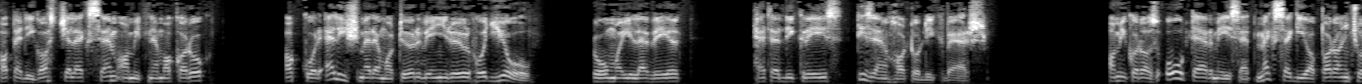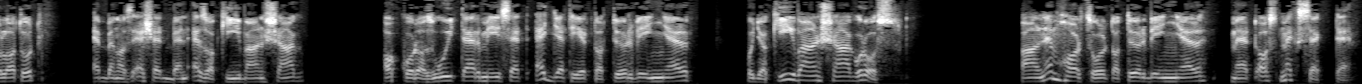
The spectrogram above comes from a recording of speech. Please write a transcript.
Ha pedig azt cselekszem, amit nem akarok, akkor elismerem a törvényről, hogy jó. Római levél, hetedik rész, tizenhatodik vers. Amikor az ótermészet megszegi a parancsolatot, ebben az esetben ez a kívánság, akkor az új természet egyetért a törvényel, hogy a kívánság rossz. Pál nem harcolt a törvényel, mert azt megszegte.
